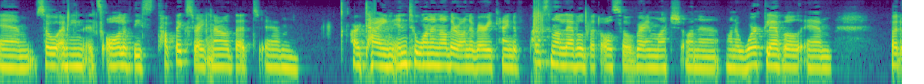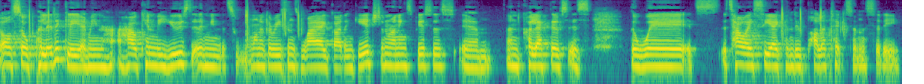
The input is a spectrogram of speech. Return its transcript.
Um, so, I mean, it's all of these topics right now that, um, are tying into one another on a very kind of personal level, but also very much on a on a work level. Um, but also politically, I mean, how can we use? I mean, it's one of the reasons why I got engaged in running spaces um, and collectives is the way it's it's how I see I can do politics in the city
